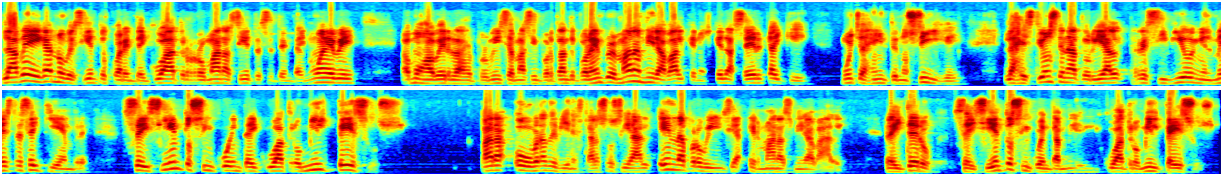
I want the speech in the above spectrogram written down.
La Vega, 944, Romana, 779. Vamos a ver las provincias más importantes. Por ejemplo, Hermanas Mirabal, que nos queda cerca y que mucha gente nos sigue. La gestión senatorial recibió en el mes de septiembre 654 mil pesos para obra de bienestar social en la provincia Hermanas Mirabal. Reitero, 654 mil pesos.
